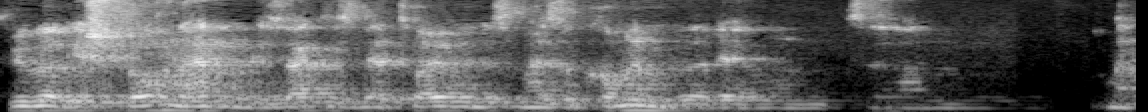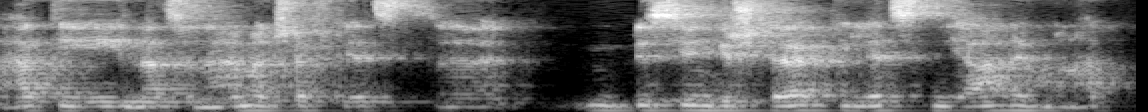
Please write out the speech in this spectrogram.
drüber gesprochen hat und gesagt, es wäre toll, wenn das mal so kommen würde. Und ähm, man hat die Nationalmannschaft jetzt äh, ein bisschen gestärkt die letzten Jahre. Man hat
